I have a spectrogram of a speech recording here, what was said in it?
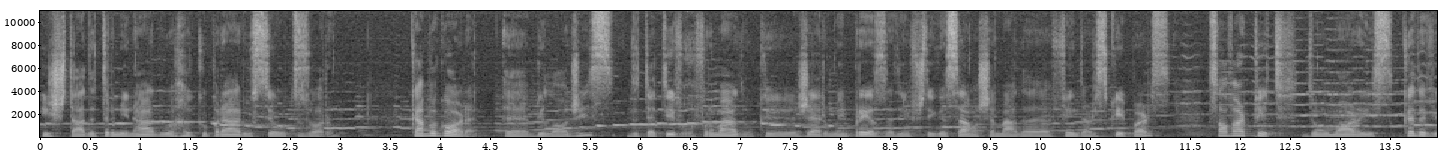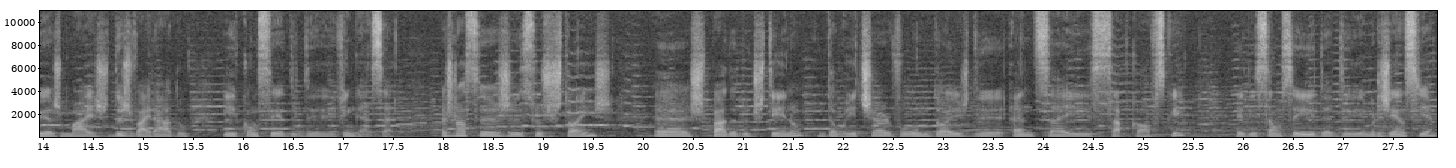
e está determinado a recuperar o seu tesouro. Cabe agora a Bilogis, detetive reformado que gera uma empresa de investigação chamada Finders Keepers, salvar Pete de um Morris cada vez mais desvairado e com sede de vingança. As nossas sugestões: A Espada do Destino, The Witcher, volume 2 de Andrzej Sapkowski, edição saída de emergência,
